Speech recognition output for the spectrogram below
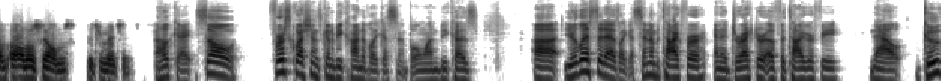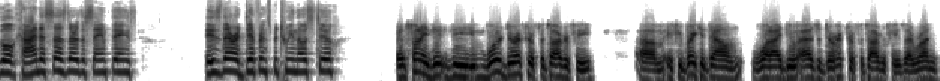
of all those films that you mentioned. Okay. So, first question is going to be kind of like a simple one because uh, you're listed as like a cinematographer and a director of photography. Now, Google kind of says they're the same things. Is there a difference between those two? It's funny, the, the word director of photography, um, if you break it down, what I do as a director of photography is I run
